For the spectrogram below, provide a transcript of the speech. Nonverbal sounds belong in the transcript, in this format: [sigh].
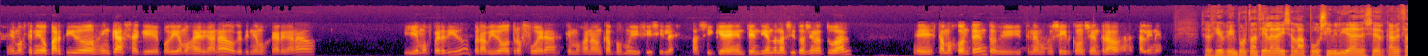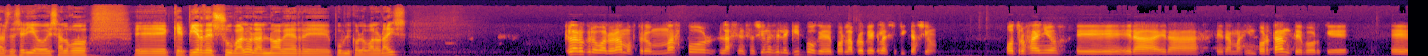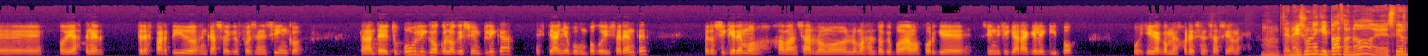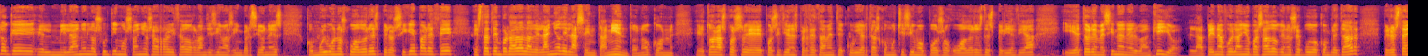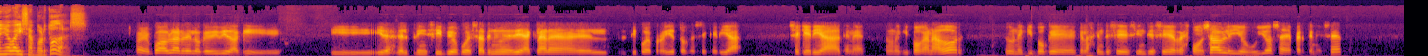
Hemos tenido partidos en casa que podíamos haber ganado, que teníamos que haber ganado, y hemos perdido, pero ha habido otros fuera que hemos ganado en campos muy difíciles. Así que entendiendo la situación actual, eh, estamos contentos y tenemos que seguir concentrados en esta línea. Sergio, ¿qué importancia le dais a la posibilidad de ser cabezas de serie o es algo eh, que pierde su valor al no haber público? ¿Lo valoráis? Claro que lo valoramos, pero más por las sensaciones del equipo que por la propia clasificación. Otros años eh, era, era, era más importante porque eh, podías tener tres partidos en caso de que fuesen cinco delante de tu público, con lo que eso implica. Este año pues un poco diferente, pero sí queremos avanzar lo, lo más alto que podamos porque significará que el equipo pues llega con mejores sensaciones. Mm, tenéis un equipazo, ¿no? Es cierto que el Milán en los últimos años ha realizado grandísimas inversiones con muy buenos jugadores, pero sí que parece esta temporada la del año del asentamiento, ¿no? Con eh, todas las eh, posiciones perfectamente cubiertas, con muchísimo pozo, jugadores de experiencia y Ettore Messina en el banquillo. La pena fue el año pasado que no se pudo completar, pero este año vais a por todas. Bueno, puedo hablar de lo que he vivido aquí y, y desde el principio pues ha tenido una idea clara el tipo de proyecto que se quería se quería tener. Un equipo ganador un equipo que, que la gente se sintiese responsable y orgullosa de pertenecer.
